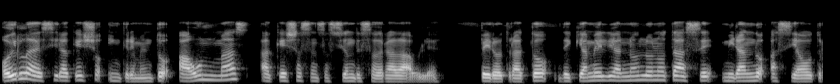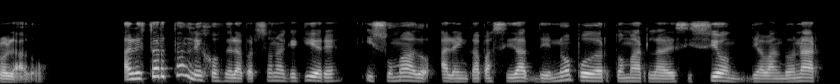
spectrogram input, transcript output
Oírla decir aquello incrementó aún más aquella sensación desagradable, pero trató de que Amelia no lo notase mirando hacia otro lado. Al estar tan lejos de la persona que quiere, y sumado a la incapacidad de no poder tomar la decisión de abandonar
